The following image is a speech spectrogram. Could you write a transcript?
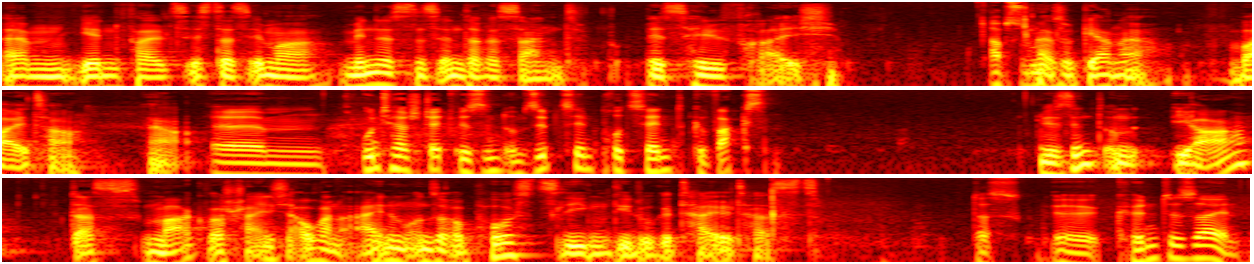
Ähm, jedenfalls ist das immer mindestens interessant bis hilfreich. Absolut. Also gerne weiter. Ja. Ähm, und Herr Stett, wir sind um 17 Prozent gewachsen. Wir sind um, ja, das mag wahrscheinlich auch an einem unserer Posts liegen, die du geteilt hast. Das äh, könnte sein.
